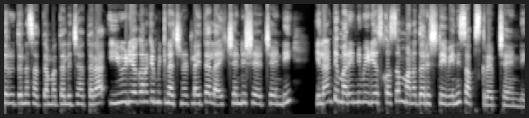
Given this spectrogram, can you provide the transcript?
జరుగుతున్న సత్తమ్మ తల్లి జాతర. ఈ వీడియో కనుక మీకు నచ్చినట్లయితే లైక్ చేయండి షేర్ చేయండి. ఇలాంటి మరిన్ని వీడియోస్ కోసం మన దొరిస్ టీవీని సబ్స్క్రైబ్ చేయండి.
